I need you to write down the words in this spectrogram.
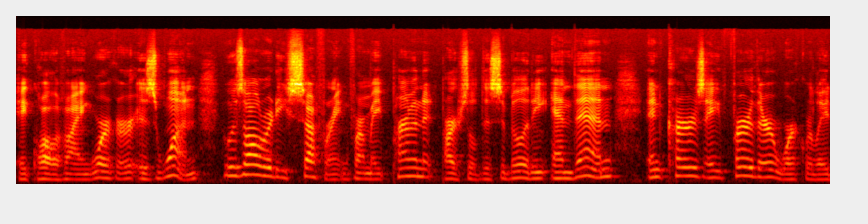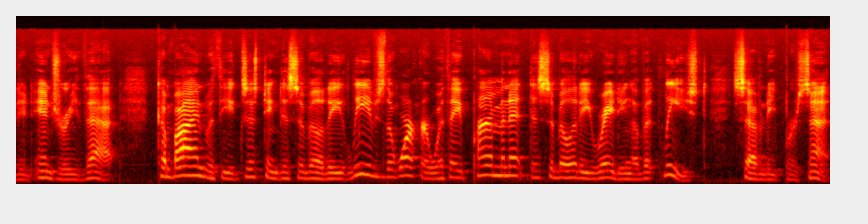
A qualifying worker is one who is already suffering from a permanent partial disability and then incurs a further work related injury that, combined with the existing disability, leaves the worker with a permanent disability rating of at least 70%.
